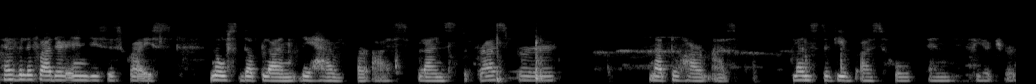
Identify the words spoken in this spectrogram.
Heavenly Father in Jesus Christ knows the plan they have for us. Plans to prosper, not to harm us. Plans to give us hope and future.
